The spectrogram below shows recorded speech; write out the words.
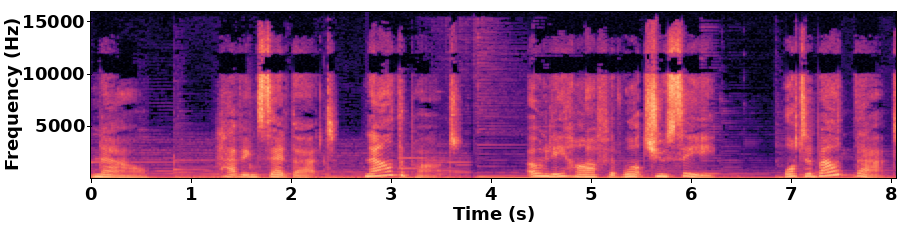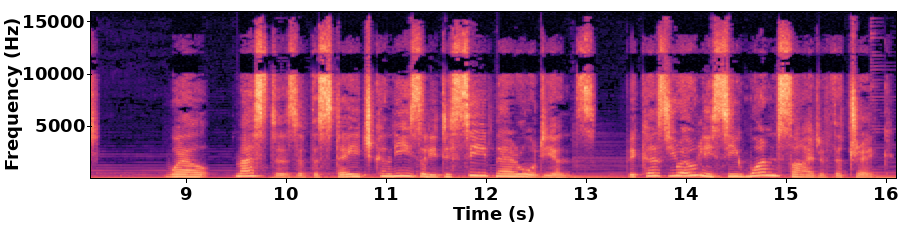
Now, having said that, now the part. Only half of what you see. What about that? Well, masters of the stage can easily deceive their audience because you only see one side of the trick.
